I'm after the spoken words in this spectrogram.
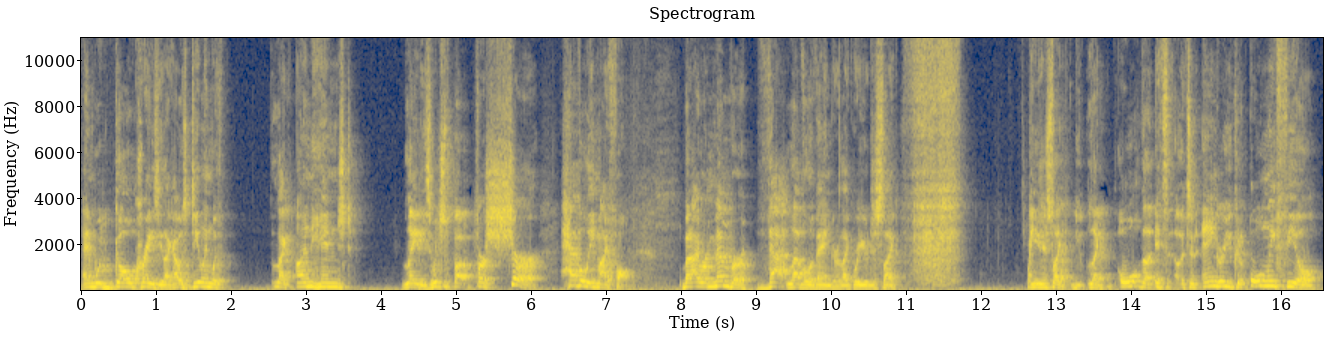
and would go crazy. Like I was dealing with like unhinged ladies, which is for sure heavily my fault. But I remember that level of anger, like where you're just like and you just like you, like all the it's it's an anger you can only feel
